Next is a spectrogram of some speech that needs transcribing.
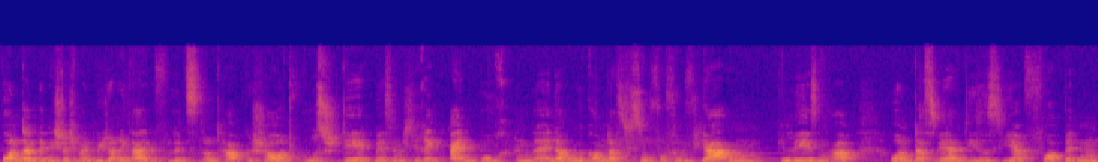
Und dann bin ich durch mein Bücherregal geflitzt und habe geschaut, wo es steht. Mir ist nämlich direkt ein Buch in Erinnerung gekommen, das ich so vor fünf Jahren gelesen habe. Und das wäre dieses hier, Forbidden.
